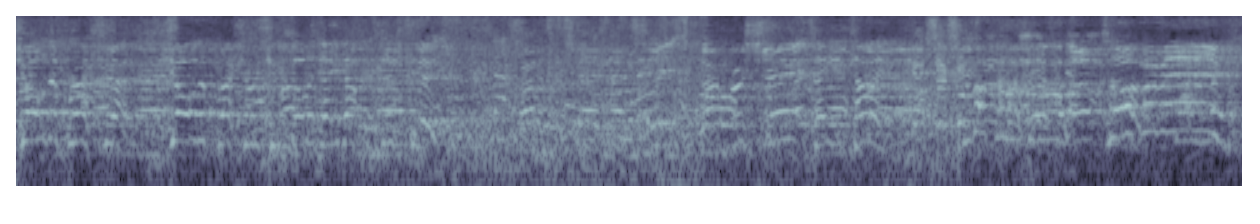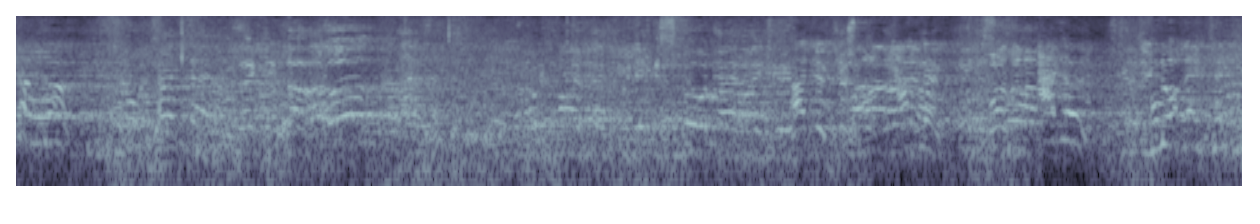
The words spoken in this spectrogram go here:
Shoulder pressure. Shoulder pressure and consolidate that position. Don't rush it. Take your time. Come on, come on, come on. Get on top of him. Stand up. Adam, just Adam. Adam, do not let him take you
